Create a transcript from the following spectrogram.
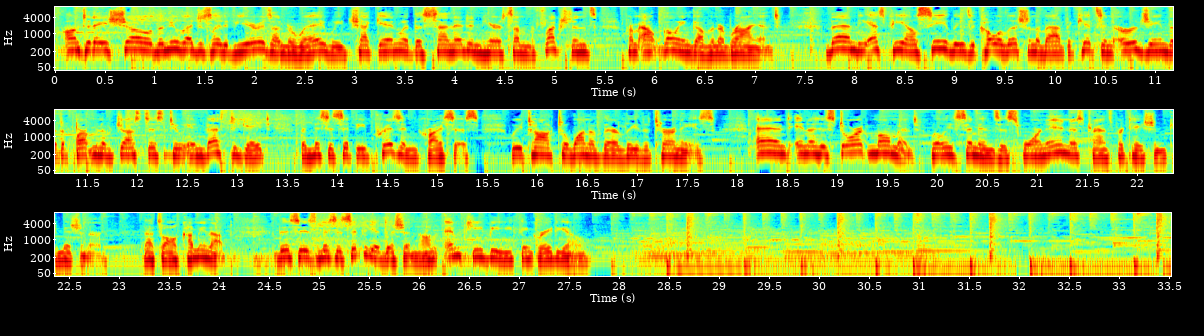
On today's show, the new legislative year is underway. We check in with the Senate and hear some reflections from outgoing Governor Bryant. Then the SPLC leads a coalition of advocates in urging the Department of Justice to investigate the Mississippi prison crisis. We talk to one of their lead attorneys. And in a historic moment, Willie Simmons is sworn in as Transportation Commissioner. That's all coming up. This is Mississippi Edition on MPB Think Radio.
